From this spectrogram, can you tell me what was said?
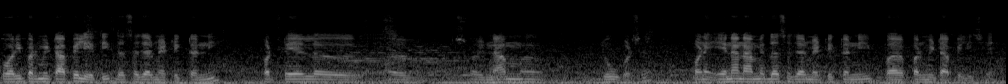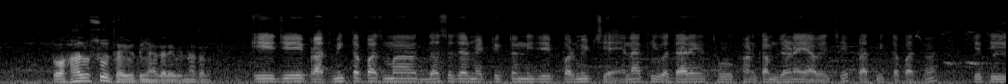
ક્વરી પરમિટ આપેલી હતી દસ હજાર મેટ્રિક ટનની. પટેલ સોરી નામ જોવું પડશે. પણ એના નામે દસ હજાર મેટ્રિક ટનની પરમિટ આપેલી છે. તો હાલ શું થયું ત્યાં આગળ એના એ જે પ્રાથમિક તપાસમાં દસ હજાર મેટ્રિક ટનની જે પરમિટ છે એનાથી વધારે થોડું ખાણકામ જણાઈ આવેલ છે પ્રાથમિક તપાસમાં જેથી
